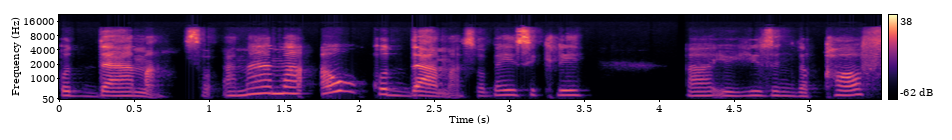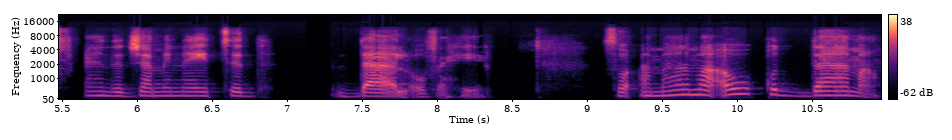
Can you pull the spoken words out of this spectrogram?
قدامة. So أمامة أو قدامة. So basically uh, you're using the qaf and the geminated dal over here. So أمامة أو قدامة.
